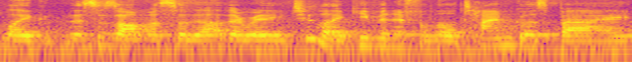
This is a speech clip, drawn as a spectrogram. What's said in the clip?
like, this is almost the other way too, like, even if a little time goes by,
